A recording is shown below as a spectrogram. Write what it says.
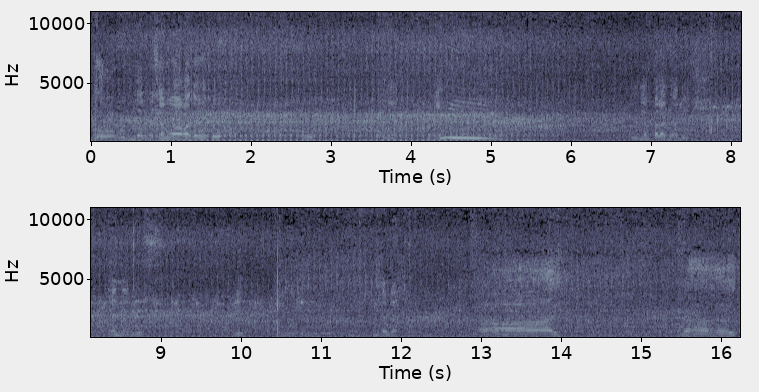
So, mandar na siya mga kadoto. Hindi lang pala damage. Yan nag-loose. Okay. Ang gala. Ay. Right.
